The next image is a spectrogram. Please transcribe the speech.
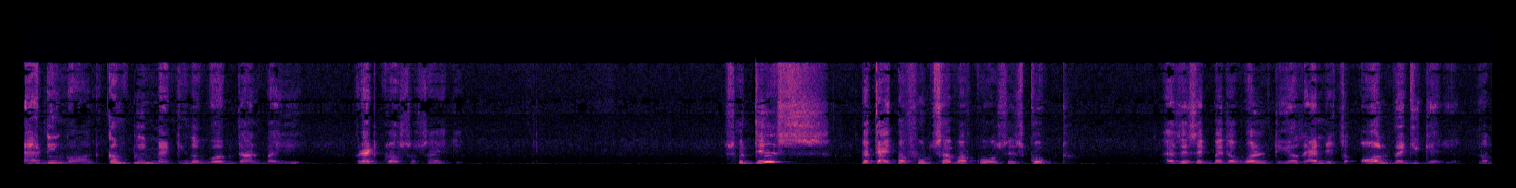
adding on, complementing the work done by Red Cross Society. So this, the type of food served of course is cooked, as I said, by the volunteers and it's all vegetarian. Now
